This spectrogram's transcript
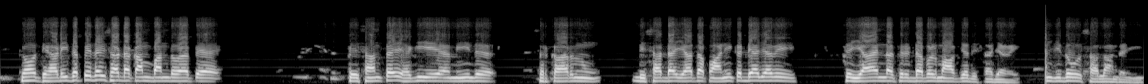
ਕਿਉਂ? ਦਿਹਾੜੀ ਦੱਪੇ ਦਾ ਵੀ ਸਾਡਾ ਕੰਮ ਬੰਦ ਹੋਇਆ ਪਿਆ ਹੈ। ਤੇ ਸਾਨੂੰ ਤਾਂ ਇਹ ਹੈਗੀ ਹੈ ਉਮੀਦ ਸਰਕਾਰ ਨੂੰ ਵੀ ਸਾਡਾ ਜਾਂ ਤਾਂ ਪਾਣੀ ਕੱਢਿਆ ਜਾਵੇ ਤੇ ਜਾਂ ਇਹਨਾਂ ਫਿਰ ਡਬਲ ਮੁਆਵਜ਼ਾ ਦਿੱਤਾ ਜਾਵੇ। ਹਾਂਜੀ ਦੋ ਸਾਲਾਂ ਦਾ ਜੀ।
